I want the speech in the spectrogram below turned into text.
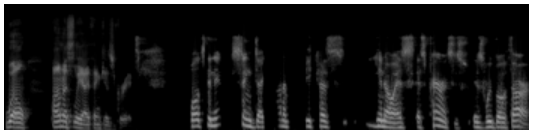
well, honestly, I think is great. Well, it's an interesting dichotomy because, you know, as as parents as, as we both are,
